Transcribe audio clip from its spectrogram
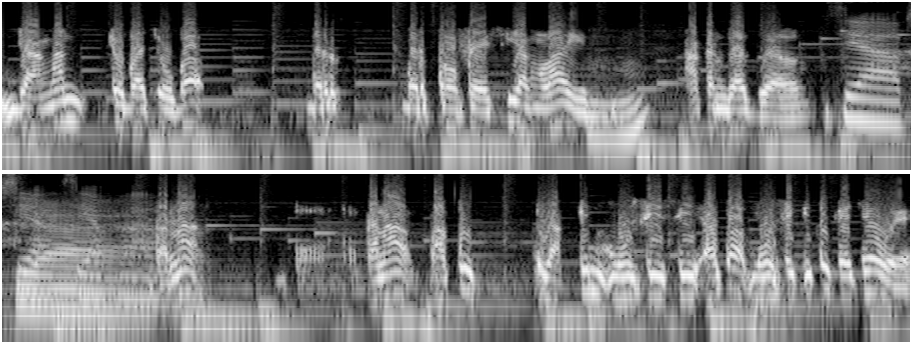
jangan coba-coba ber, berprofesi yang lain Mhm. akan gagal Siap, siap, Siap. siap. Karena karena aku yakin musisi apa musik itu kayak cewek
